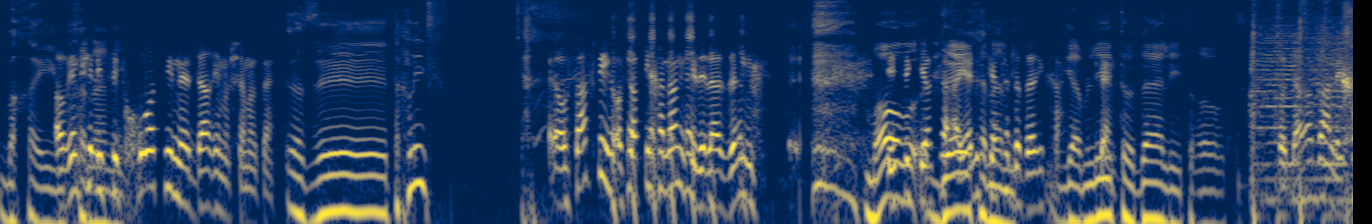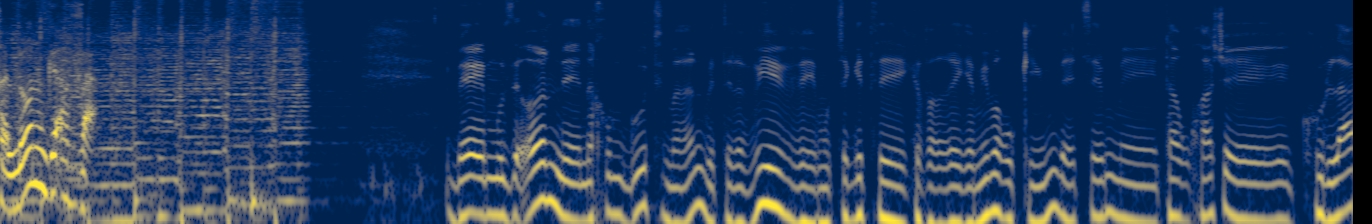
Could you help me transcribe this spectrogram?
בחיים, ההורים שלי חנני. סיפחו אותי נהדר עם השם הזה. אז אה, תחליף. אה, הוספתי, הוספתי חנני כדי לאזן. מור די, חנני. גם לי כן. תודה, להתראות. תודה רבה. חלון גאווה. במוזיאון אה, נחום גוטמן בתל אביב אה, מוצגת אה, כבר ימים ארוכים בעצם תערוכה שכולה,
